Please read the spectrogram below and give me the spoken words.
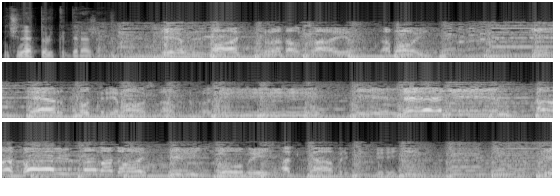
начинает только дорожать. И вновь продолжает собой и сердцу тревожно в груди. И Ленин такой молодой, и юный октябрь впереди. И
